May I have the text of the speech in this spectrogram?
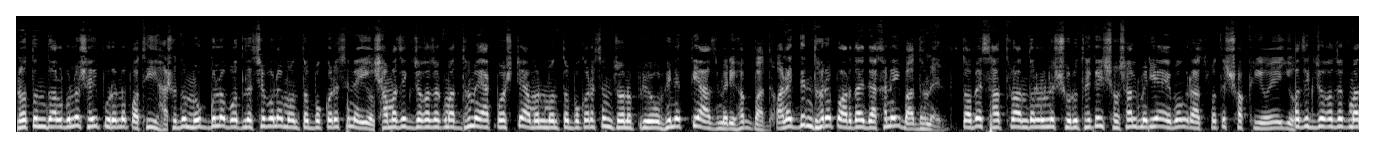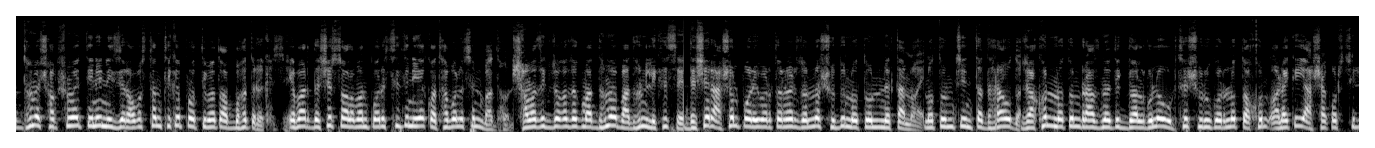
নতুন দলগুলো সেই পুরনো পথেই। শুধু মুখগুলো বদলেছে বলে মন্তব্য করেছেন এই সামাজিক যোগাযোগ মাধ্যমে এক পোস্টে এমন মন্তব্য করেছেন জনপ্রিয় অভিনেত্রী আজমেরি হক বাঁধন অনেকদিন ধরে পর্দায় দেখা নেই বাঁধনের তবে ছাত্র আন্দোলনের শুরু থেকেই সোশ্যাল মিডিয়া এবং রাজপথে সক্রিয় এই সামাজিক যোগাযোগ মাধ্যমে সবসময় তিনি নিজের অবস্থান থেকে প্রতিবাদ অব্যাহত রেখেছে। এবার দেশের চলমান পরিস্থিতি নিয়ে কথা বলেছেন বাঁধন সামাজিক যোগাযোগ মাধ্যমে বাঁধন লিখেছে, দেশের আসল পরিবর্তনের জন্য শুধু নতুন নেতা নয়, নতুন চিন্তাধারাও যখন নতুন রাজনৈতিক দলগুলো উঠতে শুরু করল, তখন অনেকেই আশা করছিল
